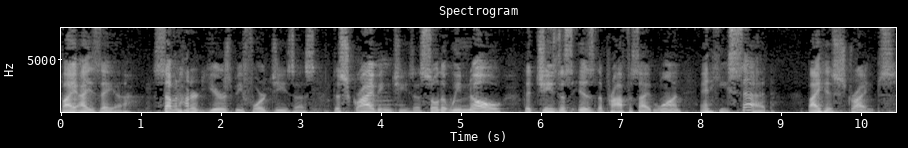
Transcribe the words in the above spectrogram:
by Isaiah 700 years before Jesus, describing Jesus, so that we know that Jesus is the prophesied one. And he said, by his stripes,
